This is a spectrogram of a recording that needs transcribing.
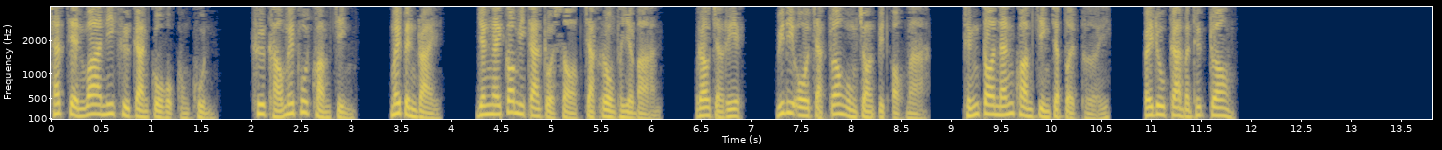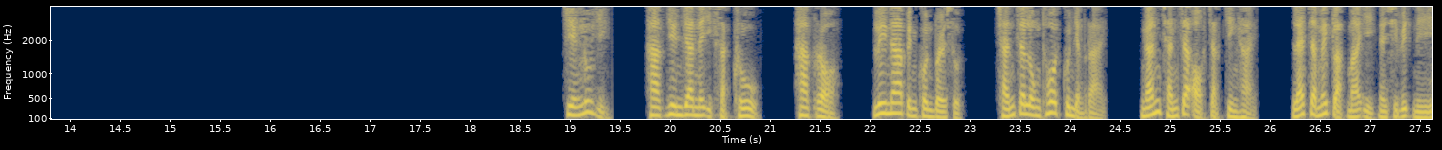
ชัดเจนว่านี่คือการโกหกของคุณ คือเขาไม่พูดความจริง ไม่เป็นไร ยังไงก็มีการตรวจสอบจากโรงพยาบาล เราจะเรียก วิดีโอจากกล้องวงจรปิดออกมา ถึงตอนนั้นความจริงจะเปิดเผย ไปดูการบันทึกกล้อง จียงลู่หยิง หากยืนยันในอีกสักครู่ หากรอ ลี่น่าเป็นคนบริสุทธิ์ ฉันจะลงโทษคุณอย่างไร งั้นฉันจะออกจากจิงไห่ และจะไม่กลับมาอีกในชีวิตนี้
